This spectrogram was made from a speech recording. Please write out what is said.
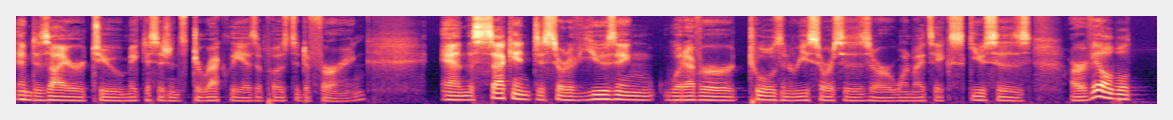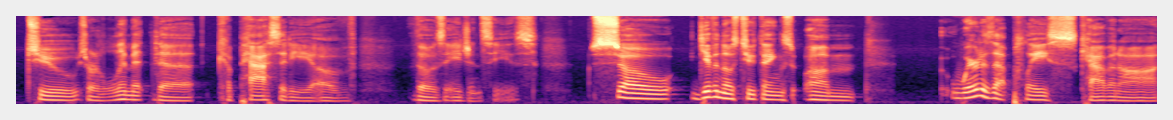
and desire to make decisions directly as opposed to deferring. And the second is sort of using whatever tools and resources, or one might say excuses, are available to sort of limit the capacity of those agencies. So, given those two things, um, where does that place Kavanaugh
